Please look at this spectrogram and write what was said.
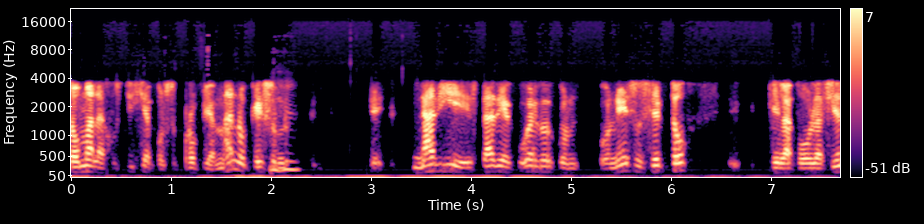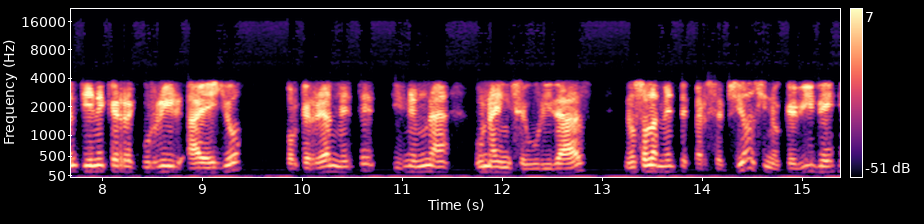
toma la justicia por su propia mano, que eso eh, nadie está de acuerdo con, con eso, excepto que la población tiene que recurrir a ello porque realmente tiene una, una inseguridad, no solamente percepción, sino que vive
